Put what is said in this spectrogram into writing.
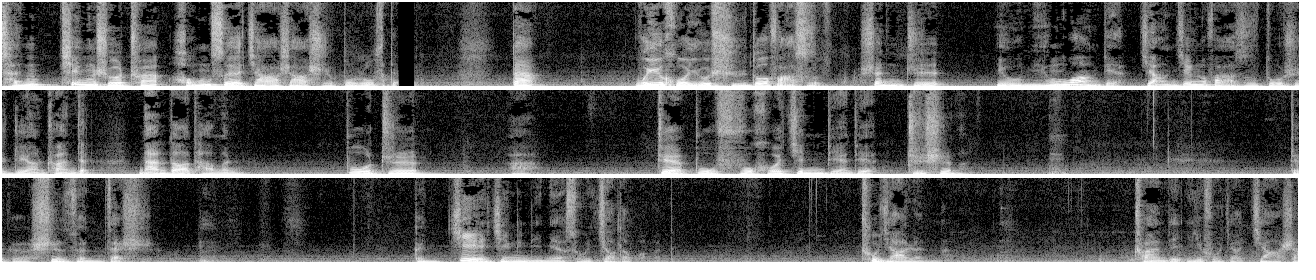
曾听说穿红色袈裟是不如法的，但为何有许多法师，甚至有名望的讲经法师都是这样穿的？难道他们不知啊？这不符合经典的指示吗？这个世尊在世。跟戒经里面所教导我们的，出家人穿的衣服叫袈裟。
